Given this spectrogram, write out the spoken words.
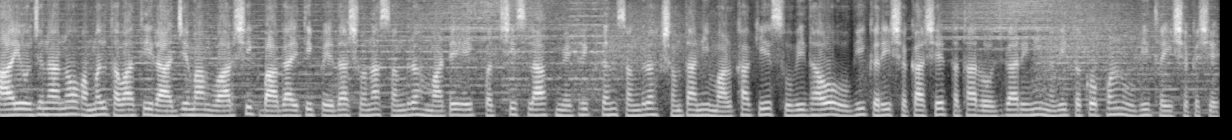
આ યોજનાનો અમલ થવાથી રાજ્યમાં વાર્ષિક બાગાયતી પેદાશોના સંગ્રહ માટે એક પચીસ લાખ મેટ્રિક ટન સંગ્રહ ક્ષમતાની માળખાકીય સુવિધાઓ ઊભી કરી શકાશે તથા રોજગારીની નવી તકો પણ ઊભી થઈ શકશે.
